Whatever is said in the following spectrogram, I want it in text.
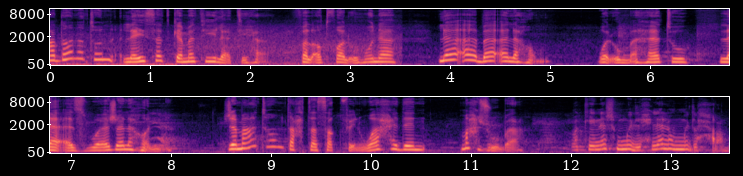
حضانة ليست كمثيلاتها فالأطفال هنا لا آباء لهم والأمهات لا أزواج لهن. جمعتهم تحت سقف واحد محجوبة. ما كايناش امي الحلال وامي الحرام.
